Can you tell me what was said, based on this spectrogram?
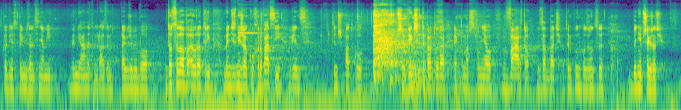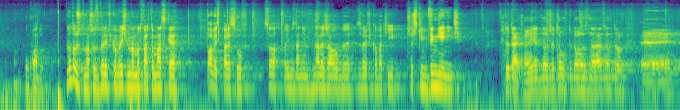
zgodnie z Twoimi zaleceniami wymianę tym razem, tak żeby było docelowo Eurotrip będzie zmierzał ku Chorwacji, więc w tym przypadku przy większych temperaturach, jak Tomasz wspomniał, warto zadbać o ten płyn chłodzący, by nie przegrzać układu. No dobrze Tomaszu, zweryfikowaliśmy, mamy otwartą maskę. Powiedz parę słów, co Twoim zdaniem należałoby zweryfikować i przede wszystkim wymienić. To tak, no jedną rzeczą, którą znalazłem to e,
